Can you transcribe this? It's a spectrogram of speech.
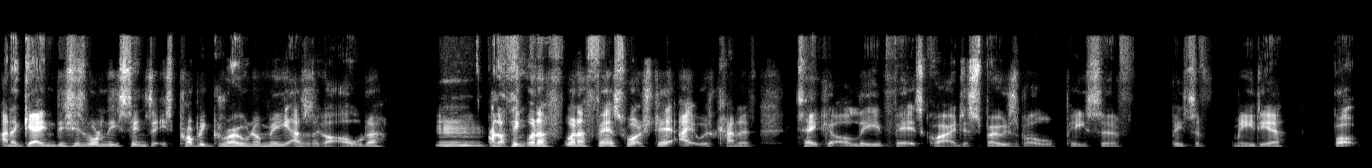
And again, this is one of these things that it's probably grown on me as I got older. Mm. And I think when I when I first watched it, it was kind of take it or leave it. It's quite a disposable piece of piece of media. But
